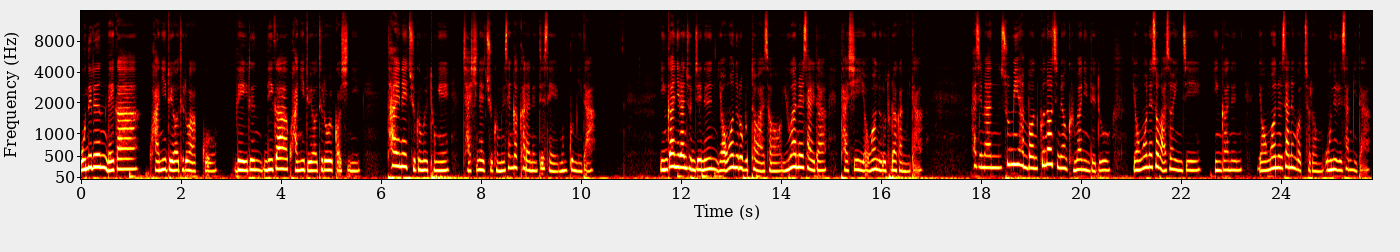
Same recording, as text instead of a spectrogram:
오늘은 내가 관이 되어 들어왔고 내일은 네가 관이 되어 들어올 것이니 타인의 죽음을 통해 자신의 죽음을 생각하라는 뜻의 문구입니다. 인간이란 존재는 영원으로부터 와서 유한을 살다 다시 영원으로 돌아갑니다. 하지만 숨이 한번 끊어지면 그만인데도 영원에서 와서인지 인간은 영원을 사는 것처럼 오늘을 삽니다.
